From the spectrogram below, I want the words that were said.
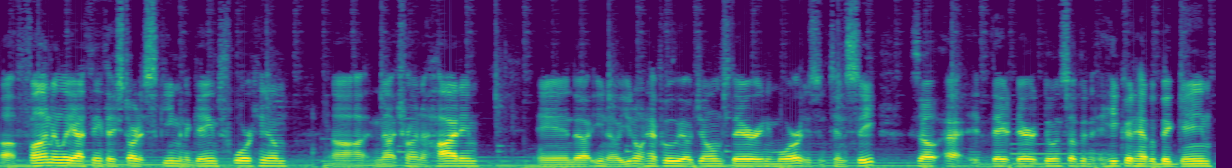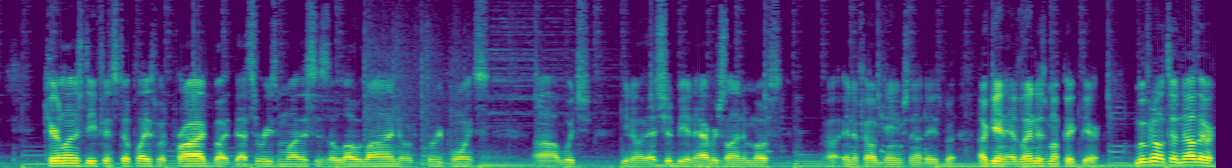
uh, finally, I think they started scheming the games for him, uh, not trying to hide him. And uh, you know, you don't have Julio Jones there anymore. He's in Tennessee, so uh, they, they're doing something. He could have a big game. Carolina's defense still plays with pride, but that's the reason why this is a low line of three points, uh, which you know that should be an average line in most uh, NFL games nowadays. But again, Atlanta's my pick there. Moving on to another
